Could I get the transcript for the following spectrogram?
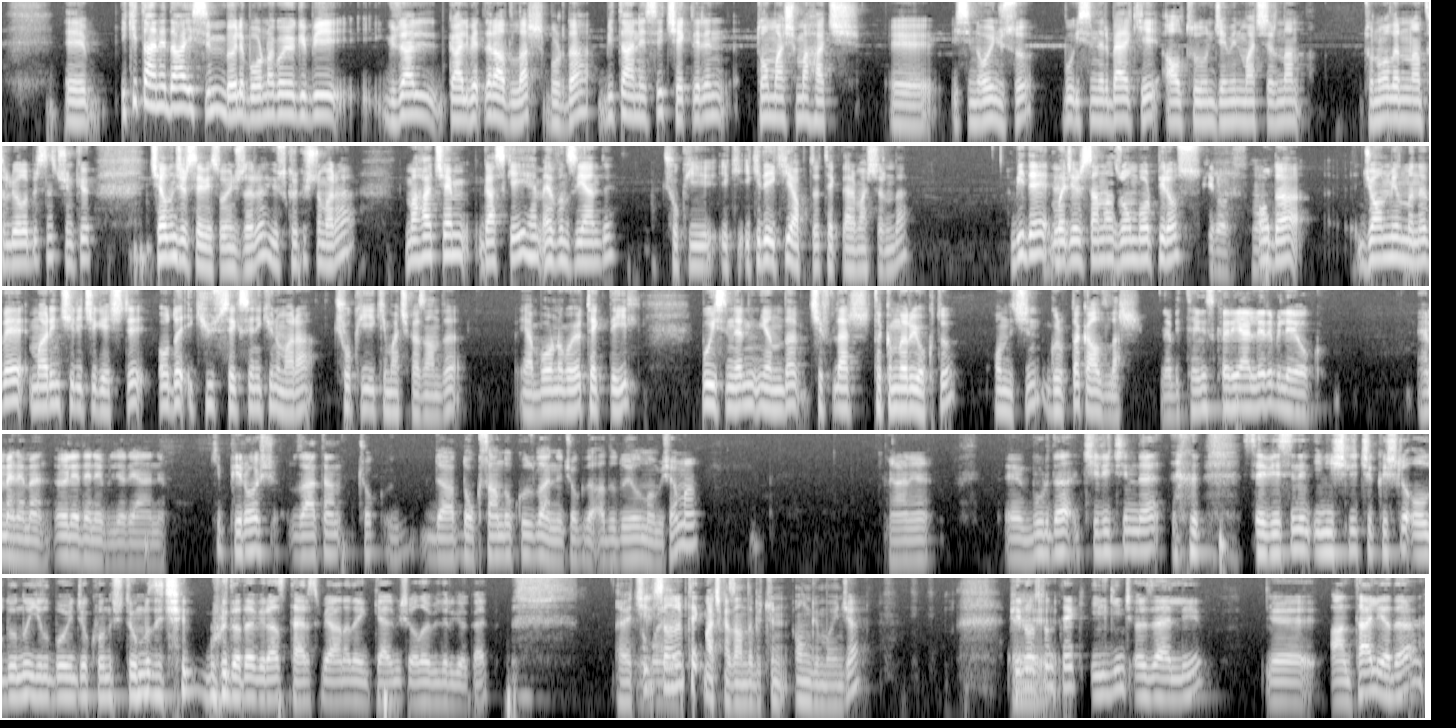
E, iki tane daha isim böyle Bornagoyo gibi güzel galibiyetler aldılar burada. Bir tanesi Çeklerin Tomasz Mahaç e, isimli oyuncusu. Bu isimleri belki Altuğ'un, Cem'in maçlarından turnuvalarından hatırlıyor olabilirsiniz. Çünkü Challenger seviyesi oyuncuları 143 numara. Mahaç hem Gasquet'i hem Evans'ı yendi. Çok iyi. 2, 2'de 2 yaptı tekler maçlarında. Bir de evet. Macaristan'dan Zombor Piros. Piros. O da John Millman'ı ve Marin Çiliç'i geçti. O da 282 numara. Çok iyi iki maç kazandı. Yani Bornagoyo tek değil. Bu isimlerin yanında çiftler takımları yoktu. Onun için grupta kaldılar. Ya bir tenis kariyerleri bile yok. Hemen hemen öyle denebilir yani. Ki Piroş zaten çok daha 99'lu hani çok da adı duyulmamış ama Yani burada Çiliç'in de seviyesinin inişli çıkışlı olduğunu yıl boyunca konuştuğumuz için burada da biraz ters bir ana denk gelmiş olabilir Gökalp. Evet Çiliç Ama sanırım evet. tek maç kazandı bütün 10 gün boyunca. Piros'un Ee, tek ilginç özelliği e, Antalya'da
